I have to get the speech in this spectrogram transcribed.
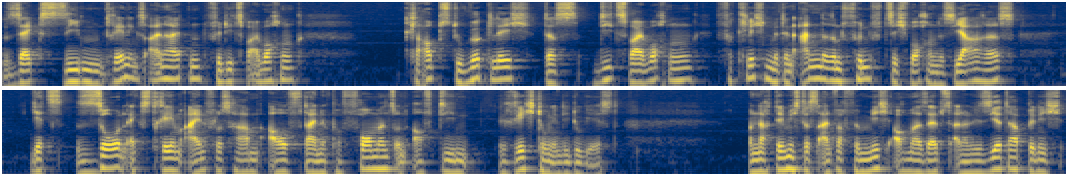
sechs, sieben Trainingseinheiten für die zwei Wochen Glaubst du wirklich, dass die zwei Wochen verglichen mit den anderen 50 Wochen des Jahres jetzt so einen extremen Einfluss haben auf deine Performance und auf die Richtung, in die du gehst? Und nachdem ich das einfach für mich auch mal selbst analysiert habe, bin ich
